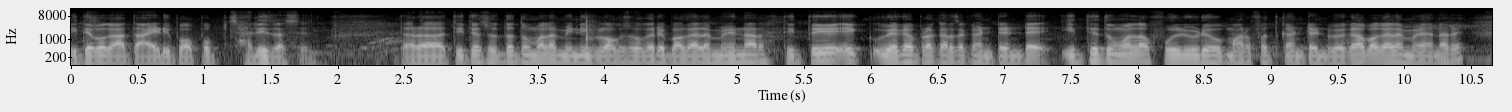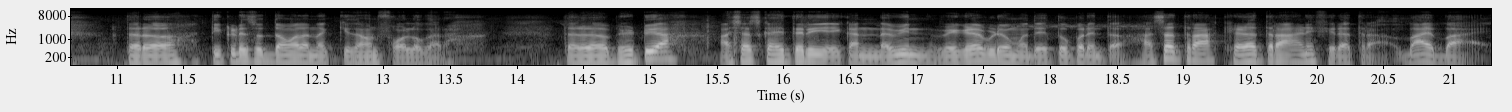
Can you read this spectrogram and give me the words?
इथे बघा आता आय डी पॉपअप झालीच असेल. तर तिथेसुद्धा तुम्हाला मिनी ब्लॉग्स वगैरे बघायला मिळणार. तिथे एक वेगळ्या प्रकारचा कंटेंट आहे. इथे तुम्हाला फुल व्हिडिओ मार्फत कंटेंट वेगळा बघायला मिळणार आहे. तर तिकडेसुद्धा मला नक्की जाऊन फॉलो करा. तर भेटूया अशाच काहीतरी एका नवीन वेगळ्या व्हिडिओमध्ये. तोपर्यंत हसत राहा खेळत राहा आणि फिरत राहा. Bye bye.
